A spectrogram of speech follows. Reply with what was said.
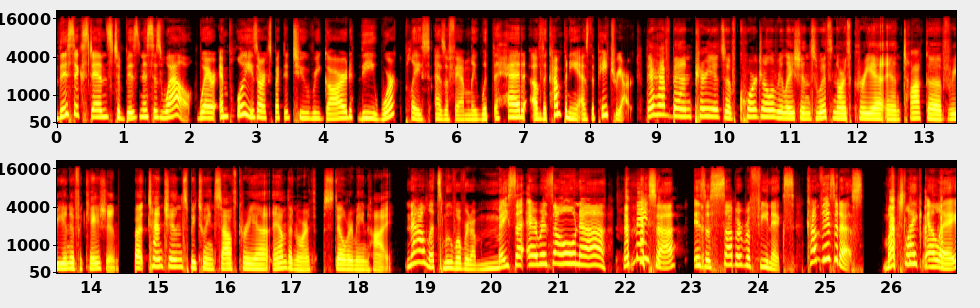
This extends to business as well, where employees are expected to regard the workplace as a family with the head of the company as the patriarch. There have been periods of cordial relations with North Korea and talk of reunification, but tensions between South Korea and the North still remain high. Now let's move over to Mesa, Arizona. Mesa is a suburb of Phoenix. Come visit us. Much like LA,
